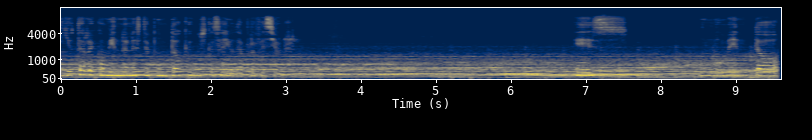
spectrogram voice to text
Y yo te recomiendo en este punto que busques ayuda profesional. Es un momento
